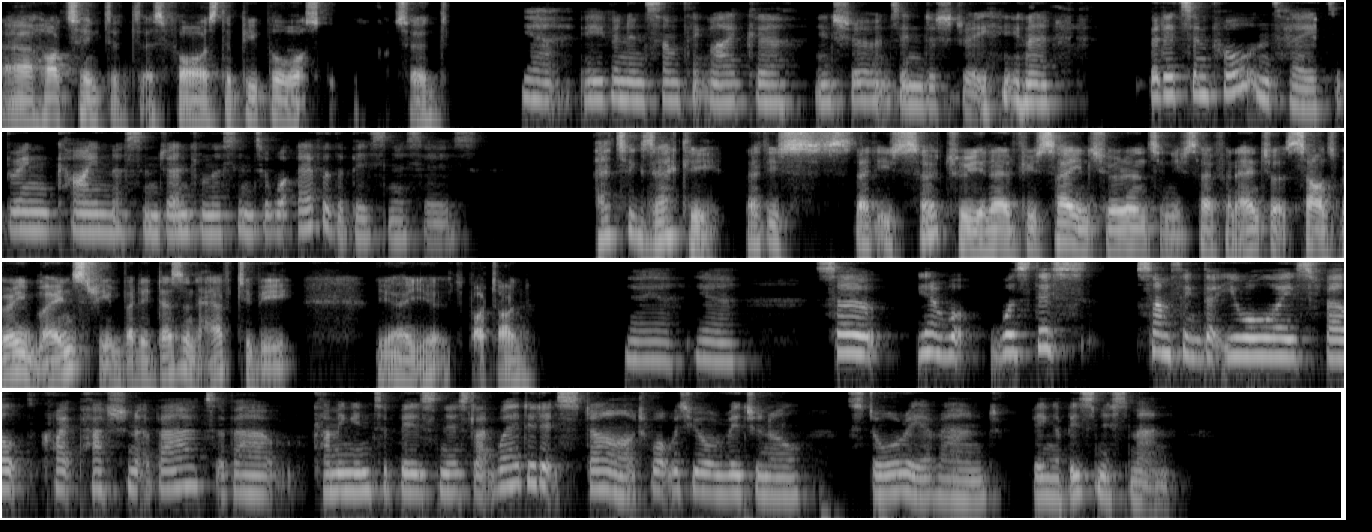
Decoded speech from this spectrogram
uh, heart centered as far as the people was concerned. Yeah, even in something like a insurance industry, you know. But it's important, hey, to bring kindness and gentleness into whatever the business is. That's exactly that is that is so true. You know, if you say insurance and you say financial, it sounds very mainstream, but it doesn't have to be. Yeah, you're spot on. Yeah, yeah, yeah. So, you know, was this something that you always felt quite passionate about, about coming into business? Like, where did it start? What was your original story around being a businessman?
